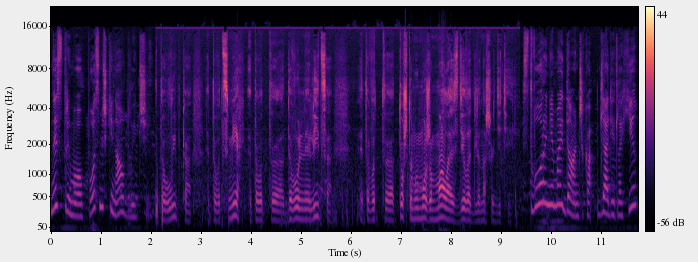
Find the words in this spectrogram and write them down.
не стримував посмішки на обличчі. Это улыбка, это вот смех, это вот э, довольные лица, это вот э, то, что мы можем малое сделать для наших детей. Створення майданчика для дітлахів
